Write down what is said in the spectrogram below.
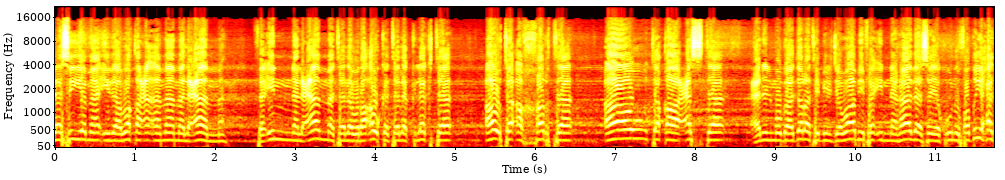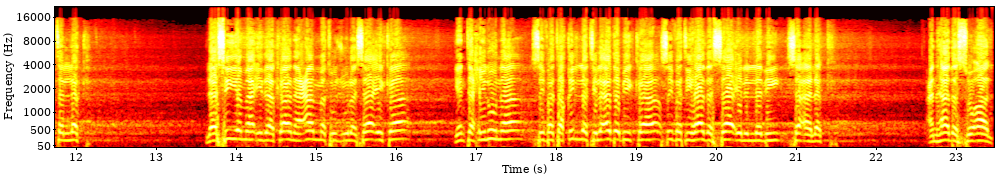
لا سيما إذا وقع أمام العامة. فإن العامة لو رأوك تلكلكت أو تأخرت أو تقاعست عن المبادرة بالجواب فإن هذا سيكون فضيحة لك. لا سيما إذا كان عامة جلسائك ينتحلون صفة قلة الأدب كصفة هذا السائل الذي سألك عن هذا السؤال.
